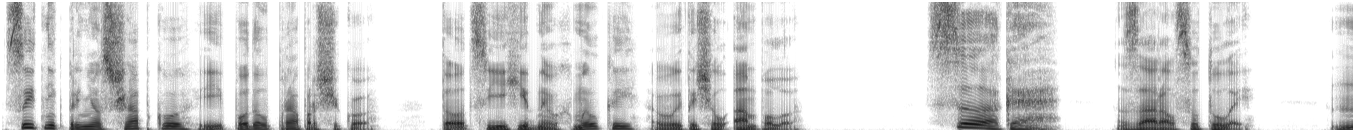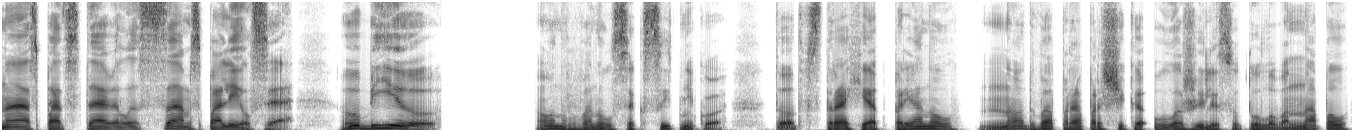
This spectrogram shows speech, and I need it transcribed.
Сытник принес шапку и подал прапорщику. Тот с ехидной ухмылкой вытащил ампулу. «Сука!» — заорал Сутулый. «Нас подставил и сам спалился! Убью!» Он рванулся к сытнику, тот в страхе отпрянул, но два прапорщика уложили Сутулова на пол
